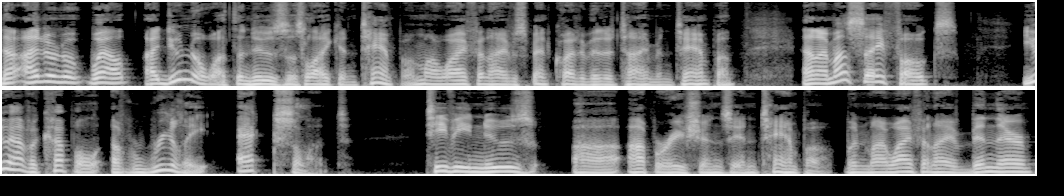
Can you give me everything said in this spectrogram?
Now, I don't know. Well, I do know what the news is like in Tampa. My wife and I have spent quite a bit of time in Tampa. And I must say, folks, you have a couple of really excellent TV news uh, operations in Tampa. When my wife and I have been there,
